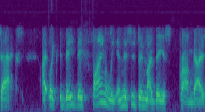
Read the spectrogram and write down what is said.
sacks. I, like they they finally, and this has been my biggest problem, guys,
